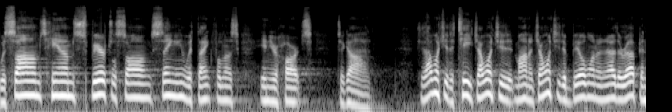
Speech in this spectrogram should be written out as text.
with psalms, hymns, spiritual songs, singing with thankfulness in your hearts to God. He says, I want you to teach. I want you to admonish. I want you to build one another up. And,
